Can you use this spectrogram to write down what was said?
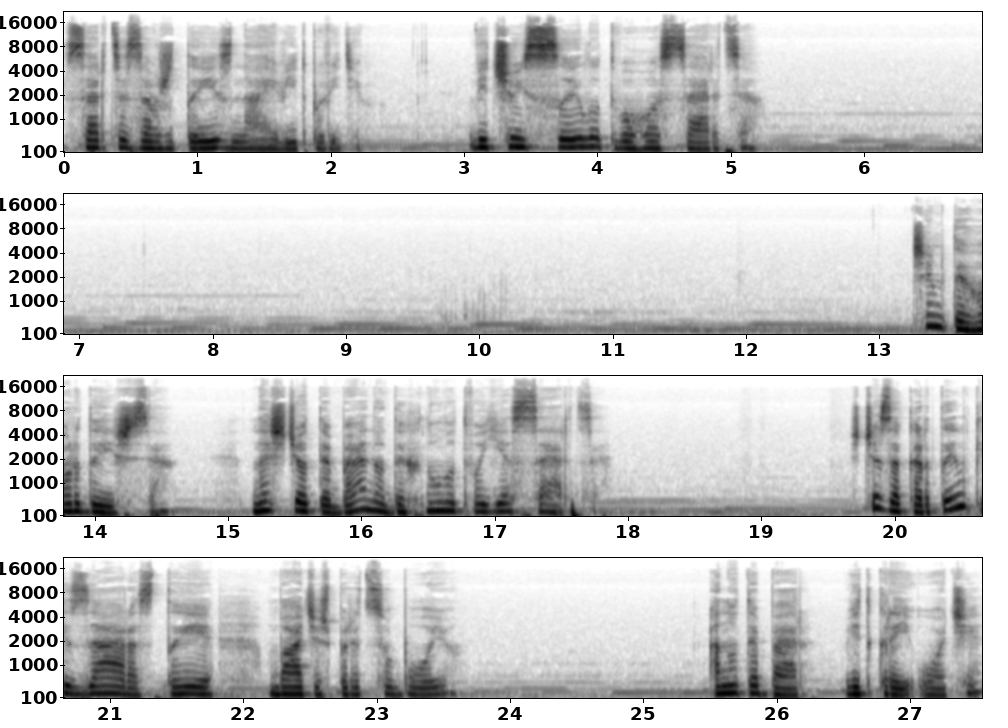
Серце завжди знає відповіді. Відчуй силу твого серця. Чим ти гордишся? На що тебе надихнуло твоє серце? Що за картинки зараз ти бачиш перед собою? Ану тепер відкрий очі,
